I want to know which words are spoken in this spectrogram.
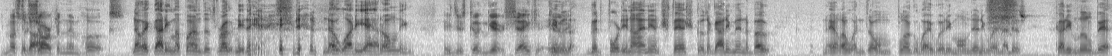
You must The have dock. sharpened them hooks. No, it got him up under the throat and he didn't know what he had on him. He just couldn't get or shake it. He was he? a good 49 inch fish because I got him in the boat. And hell, I wasn't throwing a plug away with him on anyway. And I just cut him a little bit.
